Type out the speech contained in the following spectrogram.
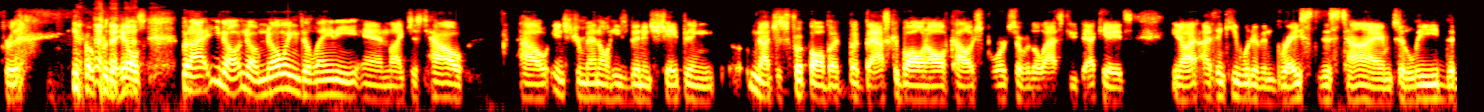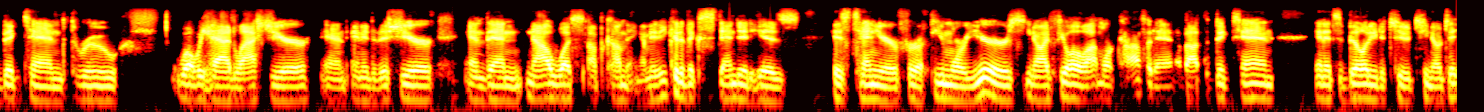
for the you know for the hills, but I you know no knowing Delaney and like just how how instrumental he's been in shaping not just football but but basketball and all of college sports over the last few decades. You know, I, I think he would have embraced this time to lead the Big Ten through what we had last year and and into this year, and then now what's upcoming. I mean, he could have extended his his tenure for a few more years, you know, I'd feel a lot more confident about the Big Ten and its ability to, to, to you know to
